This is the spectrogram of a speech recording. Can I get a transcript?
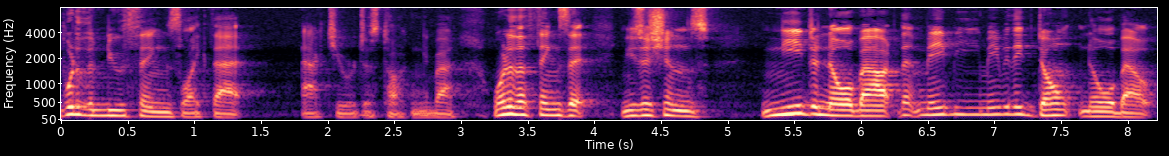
what are the new things like that act you were just talking about? What are the things that musicians need to know about that maybe maybe they don't know about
